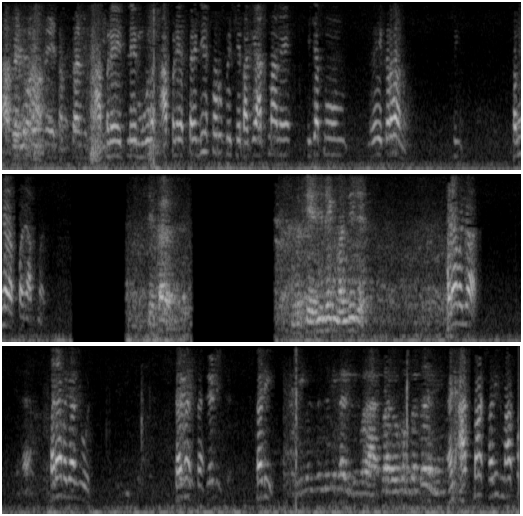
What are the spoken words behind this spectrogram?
આપણે એટલે મૂળ આપણે અત્યારે દેહ સ્વરૂપે છે બાકી આત્માને એ જાતનું એ કરવાનું. સમજણ આપવાની આત્મા તે કરે. મંદિર છે. ફર્યા બજાર. ફર્યા બજાર જેવું આત્મા ને આત્મા શરીર મારફત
